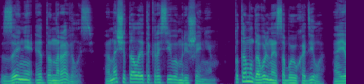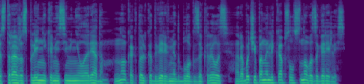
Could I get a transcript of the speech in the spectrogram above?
Зене это нравилось. Она считала это красивым решением. Потому, довольная собой, уходила, а ее стража с пленниками семенила рядом, но как только дверь в медблок закрылась, рабочие панели капсул снова загорелись.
